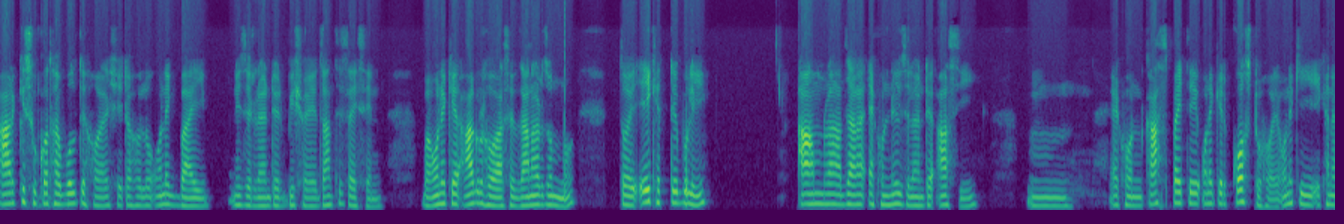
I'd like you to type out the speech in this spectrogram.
আর কিছু কথা বলতে হয়, সেটা হলো অনেক ভাই নিউজিল্যান্ডের বিষয়ে জানতে চাইছেন বা অনেকের আগ্রহ আছে জানার জন্য। তো এই ক্ষেত্রে বলি, আমরা যারা এখন নিউজিল্যান্ডে আছি এখন কাজ পাইতে অনেকের কষ্ট হয়, অনেকেই এখানে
